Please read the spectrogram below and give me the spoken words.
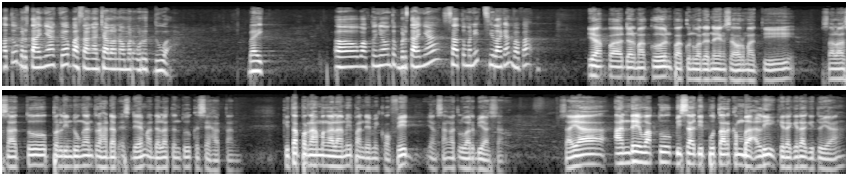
satu bertanya ke pasangan calon nomor urut dua. Baik, uh, waktunya untuk bertanya satu menit silakan Bapak. Ya Pak Darmakun, Pak Kunwardana yang saya hormati, salah satu perlindungan terhadap SDM adalah tentu kesehatan. Kita pernah mengalami pandemi COVID yang sangat luar biasa. Saya andai waktu bisa diputar kembali kira-kira gitu ya.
